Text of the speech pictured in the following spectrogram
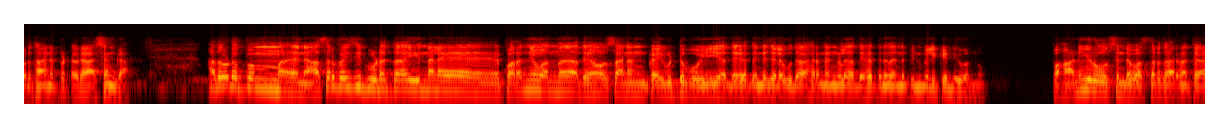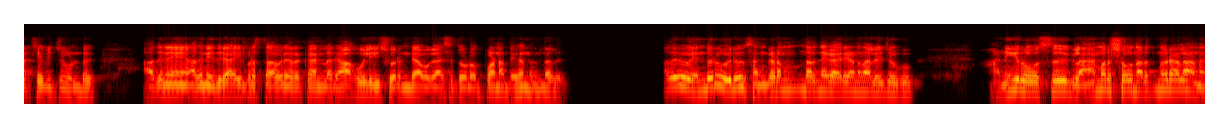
പ്രധാനപ്പെട്ട ഒരു ആശങ്ക. അതോടൊപ്പം നാസർ ഫൈസി കൂടത്തായി ഇന്നലെ പറഞ്ഞു വന്ന് അദ്ദേഹം അവസാനം കൈവിട്ടു പോയി. അദ്ദേഹത്തിന്റെ ചില ഉദാഹരണങ്ങൾ അദ്ദേഹത്തിന് തന്നെ പിൻവലിക്കേണ്ടി വന്നു. ഇപ്പൊ ഹണി റോസിന്റെ വസ്ത്രധാരണത്തെ ആക്ഷേപിച്ചുകൊണ്ട് അതിനെ അതിനെതിരായി പ്രസ്താവന ഇറക്കാനുള്ള രാഹുൽ ഈശ്വറിന്റെ അവകാശത്തോടൊപ്പമാണ് അദ്ദേഹം നിന്നത്. അതൊരു എന്തൊരു ഒരു സങ്കടം നിറഞ്ഞ കാര്യമാണെന്ന് ആലോചിച്ച് നോക്കൂ. ഹണി റോസ് ഗ്ലാമർ ഷോ നടത്തുന്ന ഒരാളാണ്.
